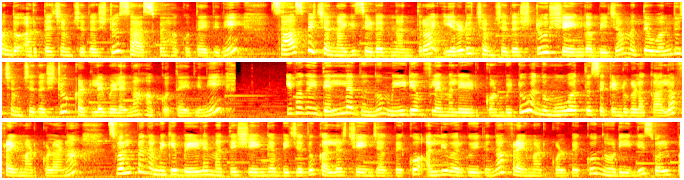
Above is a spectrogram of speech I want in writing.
ಒಂದು ಅರ್ಧ ಚಮಚದಷ್ಟು ಸಾಸಿವೆ ಹಾಕೋತಾ ಇದ್ದೀನಿ. ಸಾಸಿವೆ ಚೆನ್ನಾಗಿ ಸಿಡಿದ ನಂತರ ಎರಡು ಚಮಚದಷ್ಟು ಶೇಂಗಾ ಬೀಜ ಮತ್ತು ಒಂದು ಚಮಚದಷ್ಟು ಕಡಲೆಬೇಳೆನ ಹಾಕೋತಾ ಇದ್ದೀನಿ. ಇವಾಗ ಇದೆಲ್ಲದನ್ನು ಮೀಡಿಯಂ ಫ್ಲೇಮಲ್ಲೇ ಇಟ್ಕೊಂಡ್ಬಿಟ್ಟು ಒಂದು ಮೂವತ್ತು ಸೆಕೆಂಡುಗಳ ಕಾಲ ಫ್ರೈ ಮಾಡ್ಕೊಳ್ಳೋಣ. ಸ್ವಲ್ಪ ನಮಗೆ ಬೇಳೆ ಮತ್ತು ಶೇಂಗಾ ಬೀಜದ್ದು ಕಲರ್ ಚೇಂಜ್ ಆಗಬೇಕು. ಅಲ್ಲಿವರೆಗೂ ಇದನ್ನು ಫ್ರೈ ಮಾಡ್ಕೊಳ್ಬೇಕು. ನೋಡಿ, ಇಲ್ಲಿ ಸ್ವಲ್ಪ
